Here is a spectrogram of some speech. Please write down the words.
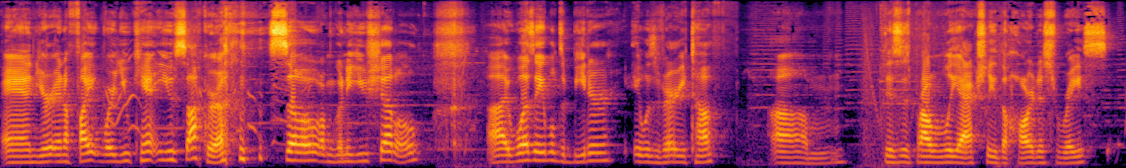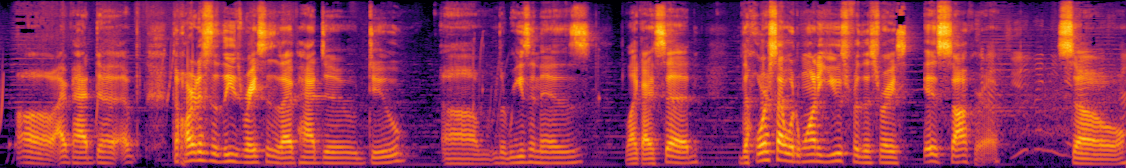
And you're in a fight where you can't use Sakura, so I'm going to use Shuttle. I was able to beat her. It was very tough. Um, this is probably actually the hardest race uh, I've had to... The hardest of these races that I've had to do. Um, the reason is, like I said, the horse I would want to use for this race is Sakura. So,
